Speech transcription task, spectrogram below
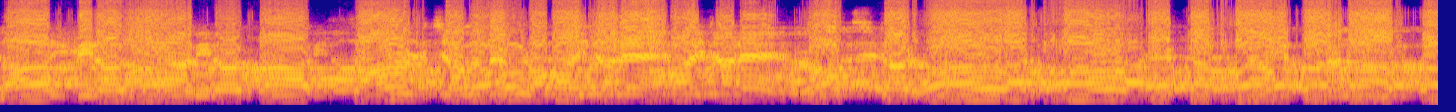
নাম বিনোদ বিনোদ বাগ সাউন্ড জগতের সবাই জানে। সবাই জানে। রকস্টার সাউন্ড একটা ভয়ঙ্কর নাম।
